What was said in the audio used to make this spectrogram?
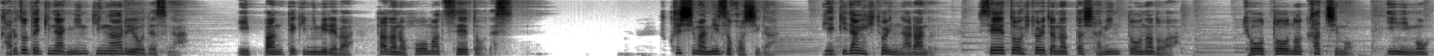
カルト的な人気があるようですが、一般的に見ればただの放末政党です。福島瑞穂氏が劇団一人ならぬ政党一人となった社民党などは、共闘の価値も意義も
